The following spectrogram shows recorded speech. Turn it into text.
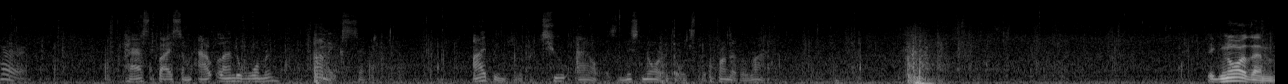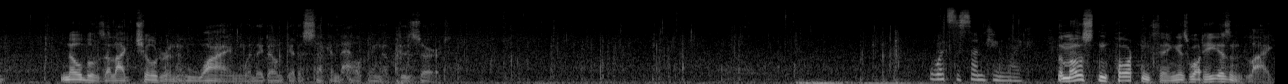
her? Passed by some Outlander woman? Unacceptable. I've been here for two hours, and this Nora goes to the front of the line. Ignore them. Nobles are like children who whine when they don't get a second helping of dessert. What's the Sun King like? The most important thing is what he isn't like.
